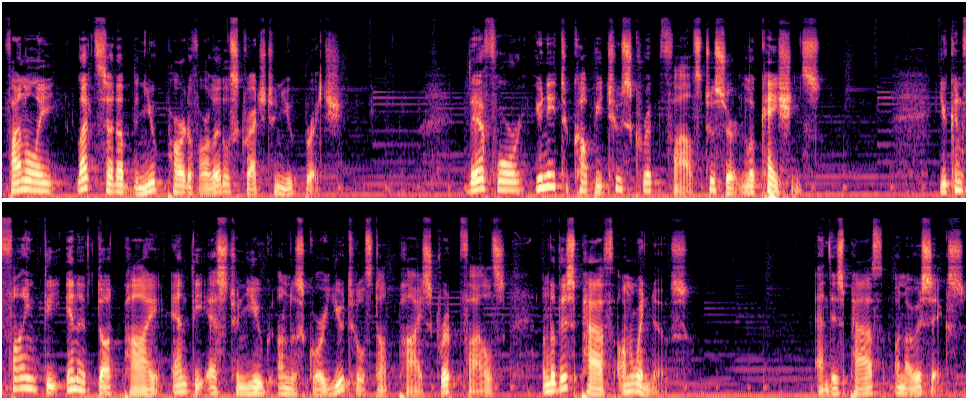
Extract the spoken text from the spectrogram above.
Finally, let's set up the nuke part of our little Scratch to Nuke bridge. Therefore, you need to copy two script files to certain locations. You can find the init.py and the s2nuke underscore utils.py script files under this path on Windows and this path on OS X.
